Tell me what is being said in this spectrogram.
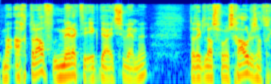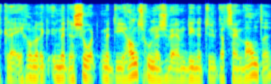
Maar achteraf merkte ik bij het zwemmen dat ik last van mijn schouders had gekregen. Omdat ik met een soort, met die handschoenen zwem, die natuurlijk, dat zijn wanten.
